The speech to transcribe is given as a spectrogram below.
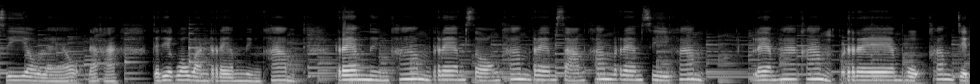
เสี้ยวแล้วนะคะ จะเรียกว่าวันแรมหนึ่งค่ำแรมหนึ่งค่ำแรมสองค่ำแรมสามค่ำแรมสี่ค่ำแรมห้าค่ำแรมหกค่ำเจ็ด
